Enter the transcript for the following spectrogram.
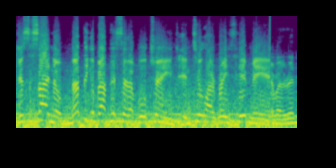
just a side note, nothing about this setup will change until I race Hitman. Everybody ready?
